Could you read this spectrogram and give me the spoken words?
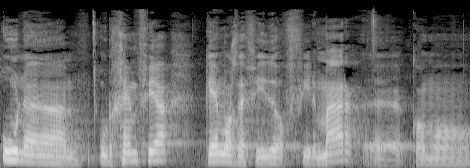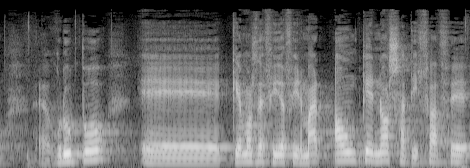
una urgencia que hemos decidido firmar como grupo eh, que hemos decidido firmar, aunque no satisface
